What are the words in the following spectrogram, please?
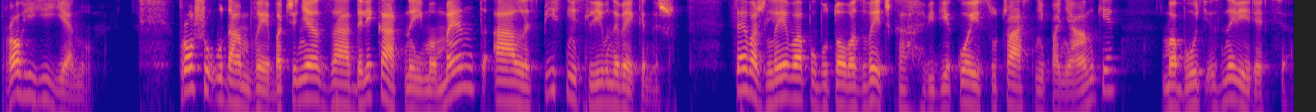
про гігієну. Прошу удам вибачення за делікатний момент, але з пісні слів не викинеш. Це важлива побутова звичка, від якої сучасні панянки, мабуть, зневіряться.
